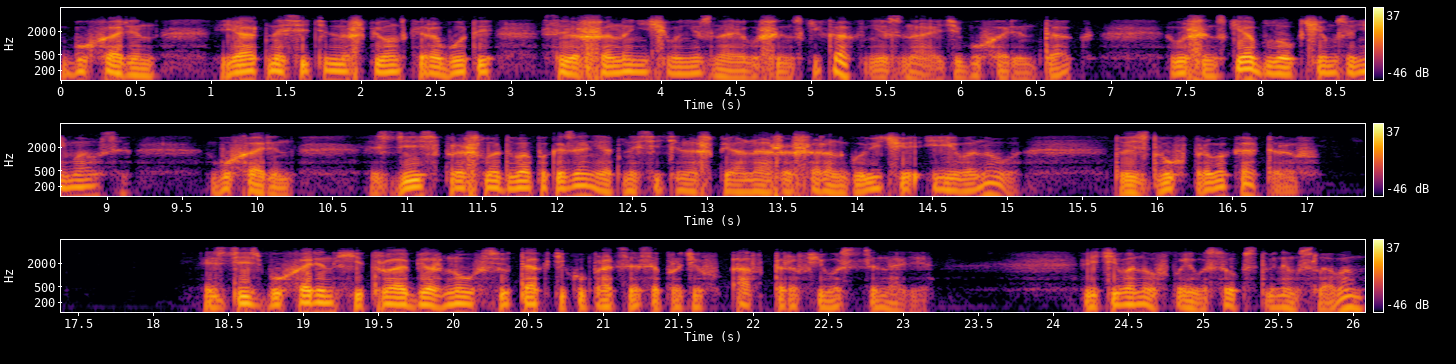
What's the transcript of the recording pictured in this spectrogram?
Бухарин. Я относительно шпионской работы совершенно ничего не знаю. Вышинский. Как не знаете? Бухарин. Так. Вышинский. Блок чем занимался? Бухарин. Здесь прошло два показания относительно шпионажа Шаранговича и Иванова, то есть двух провокаторов. Здесь Бухарин хитро обернул всю тактику процесса против авторов его сценария. Ведь Иванов, по его собственным словам,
